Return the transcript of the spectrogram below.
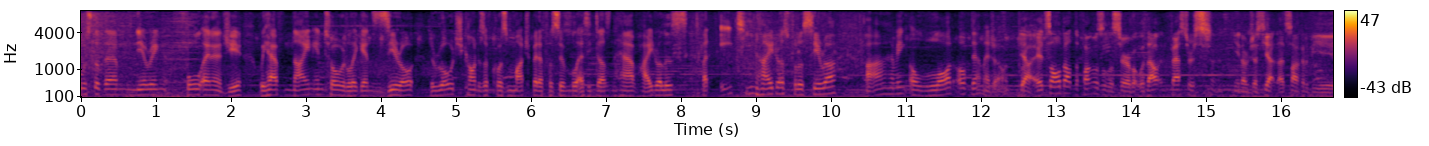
most of them nearing full energy. We have 9 in total against 0. The Roach count is of course much better for Symbol as he doesn't have Hydralisks, but 18 Hydras for Losira are having a lot of damage out. Yeah, it's all about the fungals of Losira, but without infestors, you know, just yet, that's not going to be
